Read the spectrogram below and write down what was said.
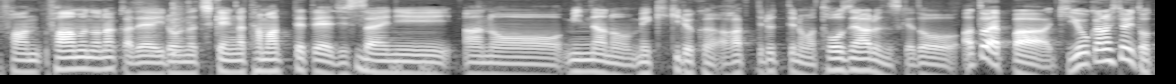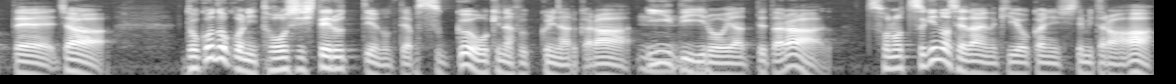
ファンファームの中でいろんな知見が溜まってて実際に、あのみんなの目利き力が上がってるっていうのは当然あるんですけどあとはやっぱ起業家の人にとってじゃあどこどこに投資してるっていうのってやっぱすっごい大きなフックになるから、うんいいディールをやってたらその次の世代の起業家にしてみたらあ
